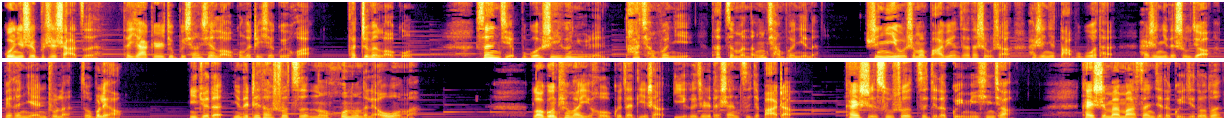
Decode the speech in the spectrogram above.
郭女士不是傻子，她压根就不相信老公的这些鬼话。她质问老公：“三姐不过是一个女人，她强迫你，她怎么能强迫你呢？是你有什么把柄在她手上，还是你打不过她，还是你的手脚被她粘住了，走不了？你觉得你的这套说辞能糊弄得了我吗？”老公听完以后，跪在地上，一个劲儿地扇自己巴掌，开始诉说自己的鬼迷心窍，开始谩骂三姐的诡计多端。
